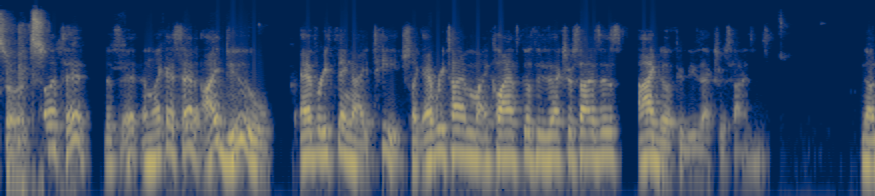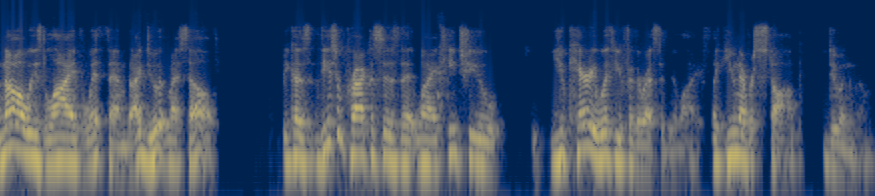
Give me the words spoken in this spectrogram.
So it's well, that's it. That's it. And like I said, I do everything I teach. Like every time my clients go through these exercises, I go through these exercises. No, not always live with them, but I do it myself because these are practices that when I teach you, you carry with you for the rest of your life. Like you never stop doing them.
